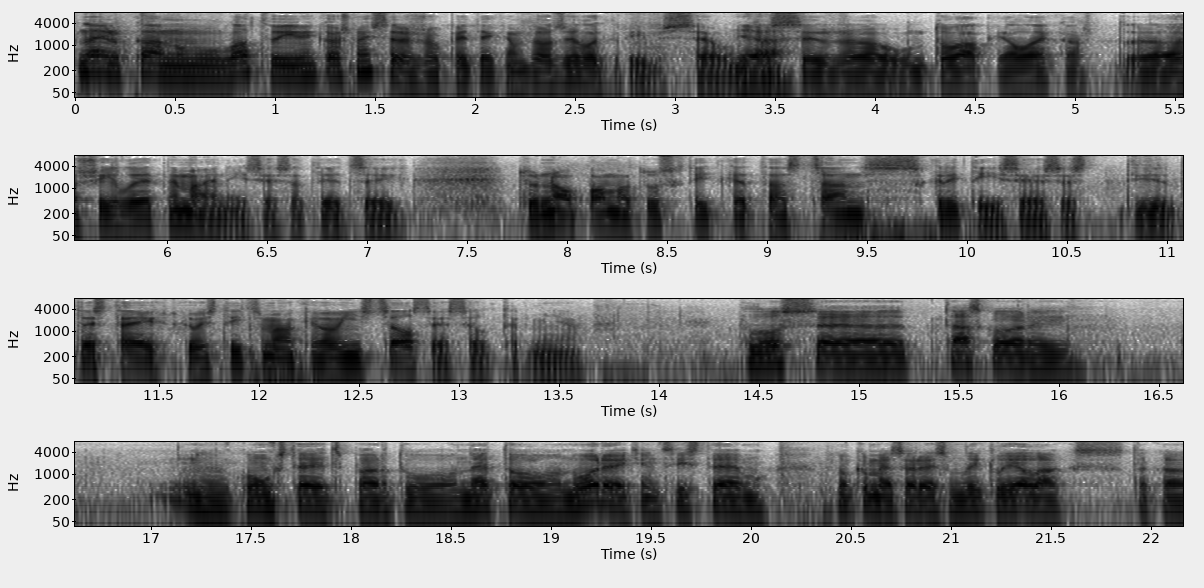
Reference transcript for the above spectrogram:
nē, nu kā, nu, Latvija vienkārši nesaražo pietiekami daudz elektrības sev. un Jā. Tas ir, uh, un tuvākajā laikā uh, šī lieta nemainīsies. Attiecīgi. Tur nav pamata uzskatīt, ka tās cenas kritīsies. Es, es teiktu, ka visticamāk jau viņas celsies ilgtermiņā. Plus eh, tas, ko arī kungs teica par to neto norēķinu sistēmu, nu, ka mēs varēsim likt lielākas kā,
